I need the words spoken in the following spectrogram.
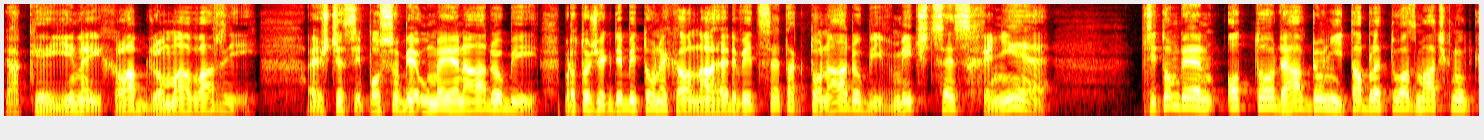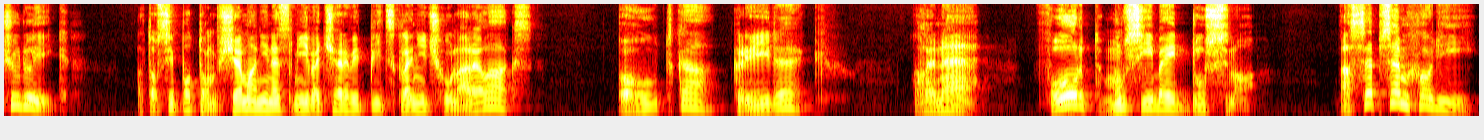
Jaký jiný chlap doma vaří? A ještě si po sobě umeje nádobí, protože kdyby to nechal na hedvice, tak to nádobí v myčce schnie. Přitom jde jen o to dát do ní tabletu a zmáčknout čudlík. A to si potom všem ani nesmí večer vypít skleničku na relax. Pohůdka, klídek. Ale ne, furt musí být dusno. A se psem chodí.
